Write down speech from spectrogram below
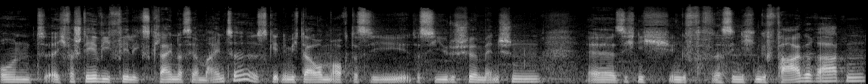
und ich verstehe, wie Felix Klein das ja meinte. Es geht nämlich darum auch, dass, sie, dass jüdische Menschen äh, sich nicht in, dass sie nicht in Gefahr geraten.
